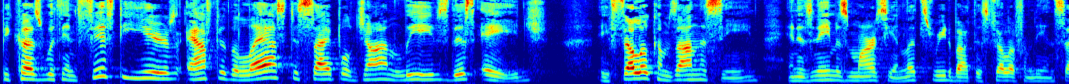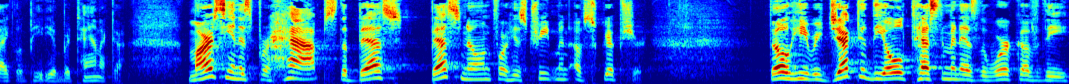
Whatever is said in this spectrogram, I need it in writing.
because within 50 years after the last disciple, John, leaves this age, a fellow comes on the scene, and his name is Marcion. Let's read about this fellow from the Encyclopedia Britannica. Marcion is perhaps the best, best known for his treatment of Scripture. Though he rejected the Old Testament as the work of the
